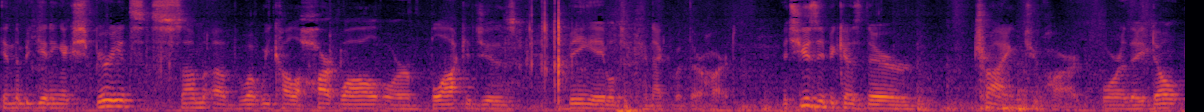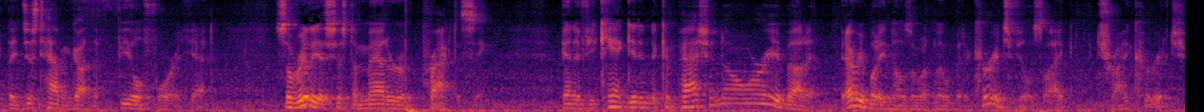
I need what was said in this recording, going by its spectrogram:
in the beginning experience some of what we call a heart wall or blockages being able to connect with their heart. It's usually because they're trying too hard or they don't they just haven't got the feel for it yet. So really it's just a matter of practicing. And if you can't get into compassion, don't worry about it. Everybody knows what a little bit of courage feels like. Try courage.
